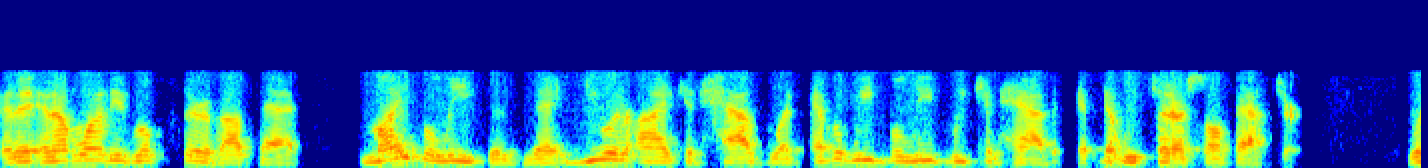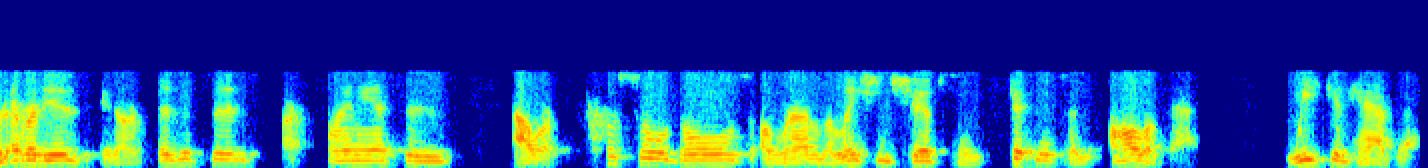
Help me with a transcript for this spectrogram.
And, and I want to be real clear about that. My belief is that you and I can have whatever we believe we can have that we set ourselves after. Whatever it is in our businesses, our finances, our personal goals around relationships and fitness and all of that, we can have that.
